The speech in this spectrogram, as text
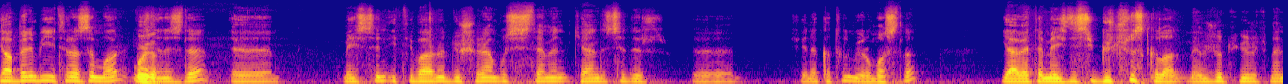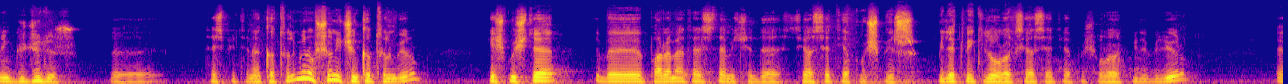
Ya benim bir itirazım var Buyurun. izninizle. Ee, meclisin itibarını düşüren bu sistemin kendisidir. Ee, şeyine katılmıyorum asla. Ya ve de meclisi güçsüz kılan mevcut yürütmenin gücüdür. Ee, tespitine katılmıyorum. Şunun için katılmıyorum. Geçmişte e, parlamenter sistem içinde siyaset yapmış bir milletvekili olarak siyaset yapmış olarak bili- biliyorum. Ee,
